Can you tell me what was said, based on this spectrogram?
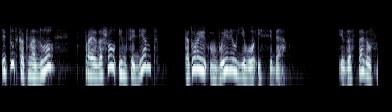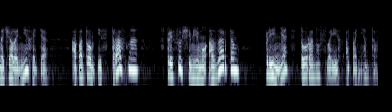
И тут, как назло, произошел инцидент, который вывел его из себя и заставил сначала нехотя, а потом и страстно, с присущим ему азартом, принять сторону своих оппонентов.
